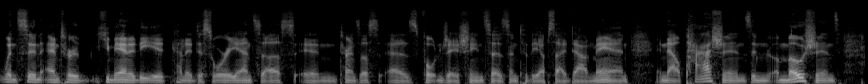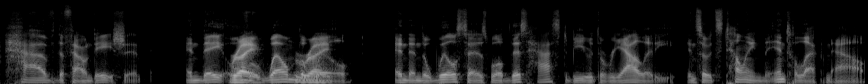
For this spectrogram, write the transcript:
when sin entered humanity it kind of disorients us and turns us as fulton j sheen says into the upside down man and now passions and emotions have the foundation and they overwhelm right. the right. will and then the will says well this has to be the reality. And so it's telling the intellect now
